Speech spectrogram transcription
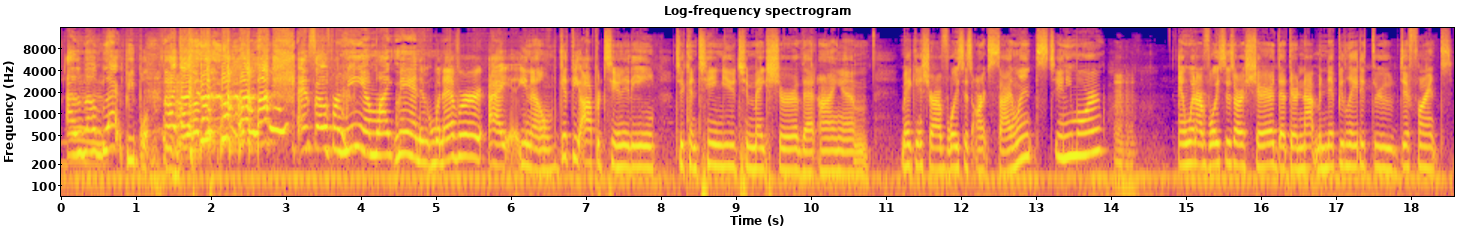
Yes. I love black people. Like I, and so for me, I'm like, man, whenever I, you know, get the opportunity to continue to make sure that I am making sure our voices aren't silenced anymore. Mm-hmm. And when our voices are shared, that they're not manipulated through different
